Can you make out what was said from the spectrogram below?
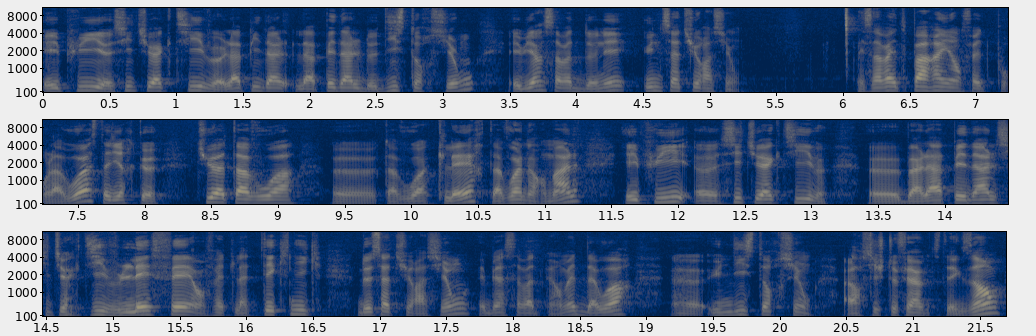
Et puis, euh, si tu actives la pédale, de distorsion, eh bien, ça va te donner une saturation. Et ça va être pareil en fait pour la voix, c'est-à-dire que tu as ta voix, euh, ta voix claire, ta voix normale. Et puis, si tu actives bah, la pédale, si tu actives l'effet, en fait, la technique de saturation, eh bien, ça va te permettre d'avoir une distorsion. Alors, si je te fais un petit exemple,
